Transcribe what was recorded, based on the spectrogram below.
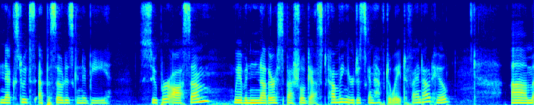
Next week's episode is going to be super awesome. We have another special guest coming. You're just going to have to wait to find out who. Um,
